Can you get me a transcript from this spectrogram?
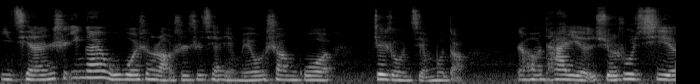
以前是应该吴国胜老师之前也没有上过这种节目的，然后他也学术气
